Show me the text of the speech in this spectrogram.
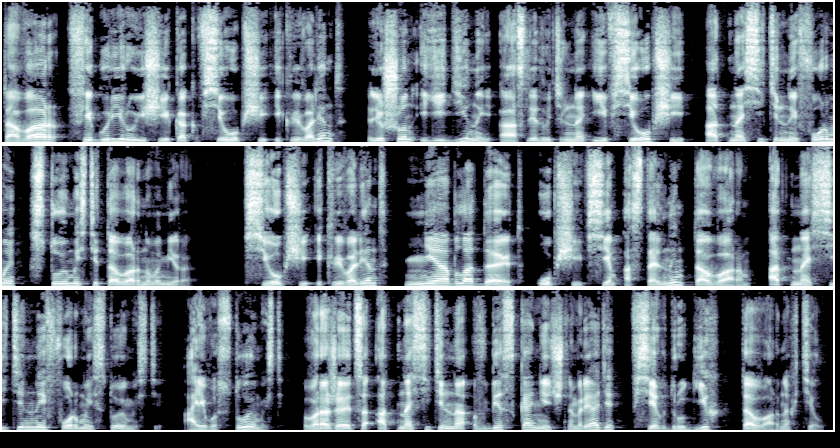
Товар, фигурирующий как всеобщий эквивалент, лишен единой, а следовательно и всеобщей относительной формы стоимости товарного мира. Всеобщий эквивалент не обладает общей всем остальным товарам относительной формой стоимости, а его стоимость выражается относительно в бесконечном ряде всех других товарных тел.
